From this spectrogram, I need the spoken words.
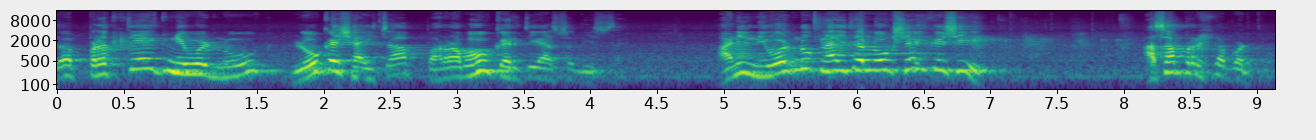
तर प्रत्येक निवडणूक लोकशाहीचा पराभव करते असं दिसतंय. आणि निवडणूक नाही तर लोकशाही कशी? असा प्रश्न पडतो.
